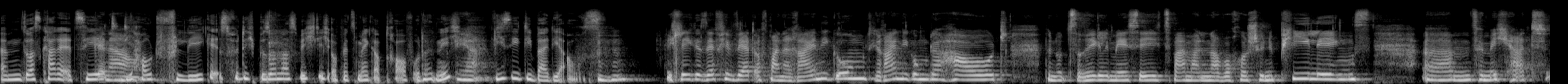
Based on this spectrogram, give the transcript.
Ähm, du hast gerade erzählt, genau. die Hautpflege ist für dich besonders wichtig, ob jetzt Make-up drauf oder nicht. Ja. Wie sieht die bei dir aus? Mhm. Ich lege sehr viel Wert auf meine Reinigung, die Reinigung der Haut, benutze regelmäßig zweimal in der Woche schöne Peelings, ähm, für mich hat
